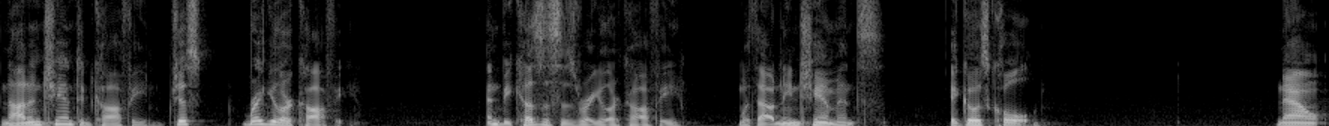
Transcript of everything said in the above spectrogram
Not enchanted coffee, just regular coffee. And because this is regular coffee, without any enchantments, it goes cold. Now,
